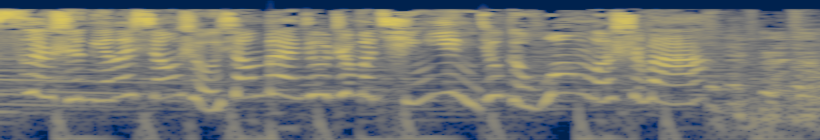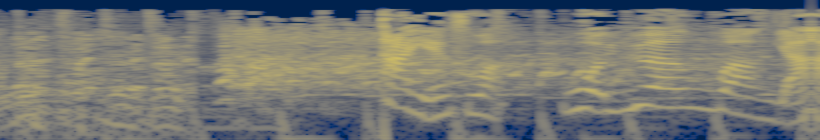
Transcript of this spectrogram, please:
四十年的相守相伴就这么情谊你就给忘了是吧？” 大爷说：“我冤枉呀，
